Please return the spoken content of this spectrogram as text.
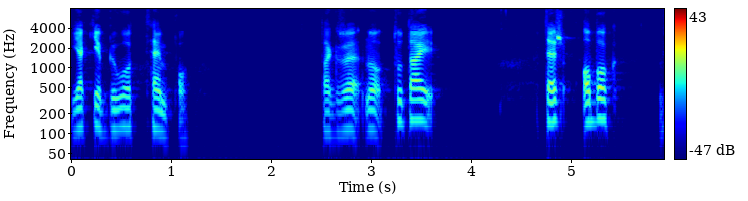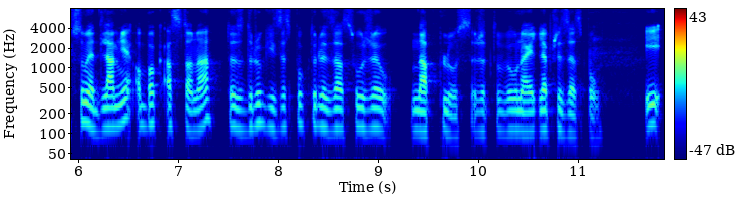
jakie było tempo. Także no tutaj też obok, w sumie dla mnie, obok Astona, to jest drugi zespół, który zasłużył na plus, że to był najlepszy zespół. I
